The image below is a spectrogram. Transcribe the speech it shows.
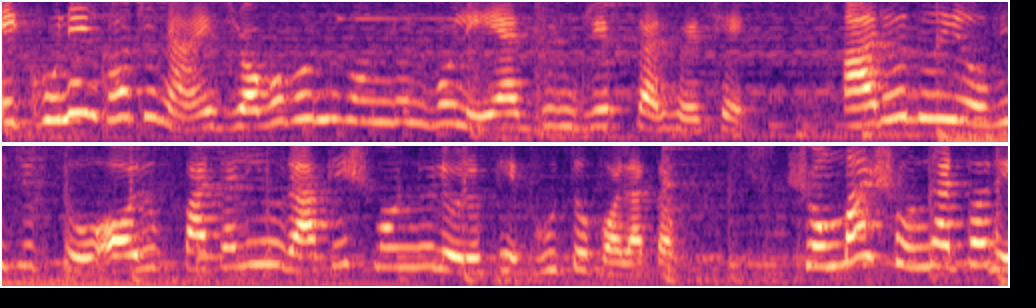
এই খুনের ঘটনায় জগবন্ধু মণ্ডল বলে একজন গ্রেপ্তার হয়েছে। আরও দুই অভিযুক্ত অরূপ পাটালি ও রাকেশ মণ্ডল ওরফে ভূত পলাতক। সোমবার সন্ধ্যার পরে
